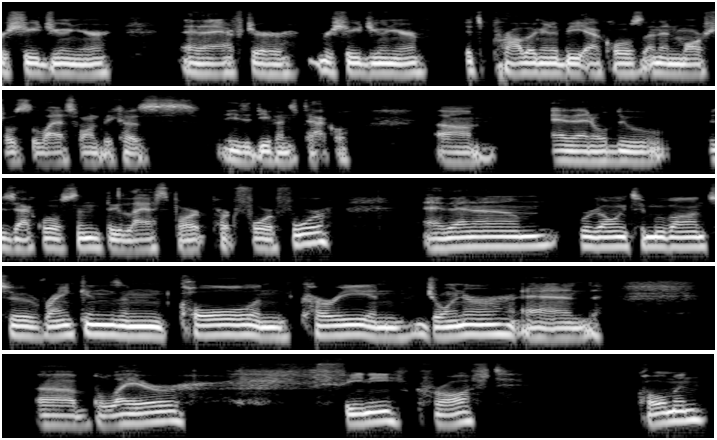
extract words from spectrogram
Rasheed Jr. And after Rasheed Jr., it's probably going to be Echols, and then Marshall's the last one because he's a defensive tackle. Um, and then we'll do Zach Wilson, the last part, part four four. And then um, we're going to move on to Rankins and Cole and Curry and Joyner and uh, Blair, Feeney, Kroft, Coleman.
